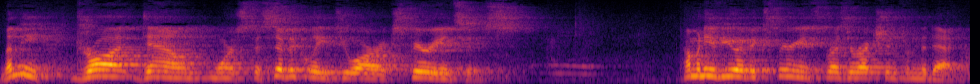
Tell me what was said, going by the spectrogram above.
Let me draw it down more specifically to our experiences. How many of you have experienced resurrection from the dead?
